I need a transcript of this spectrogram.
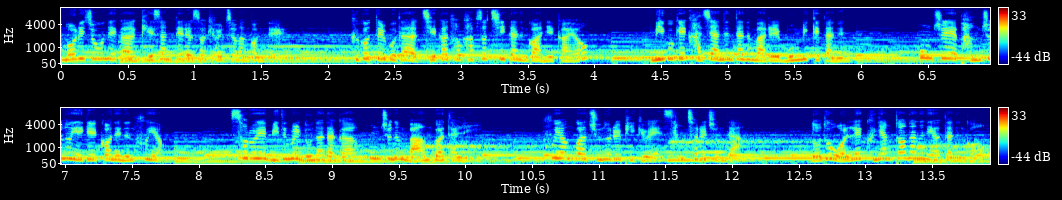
머리 좋은 애가 계산 때려서 결정한 건데 그것들보다 제가 더 값어치 있다는 거 아닐까요? 미국에 가지 않는다는 말을 못 믿겠다는 홍주의 방준호 얘기를 꺼내는 후영. 서로의 믿음을 논하다가 홍주는 마음과 달리 후영과 준호를 비교해 상처를 준다. 너도 원래 그냥 떠나는 애였다는 거.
